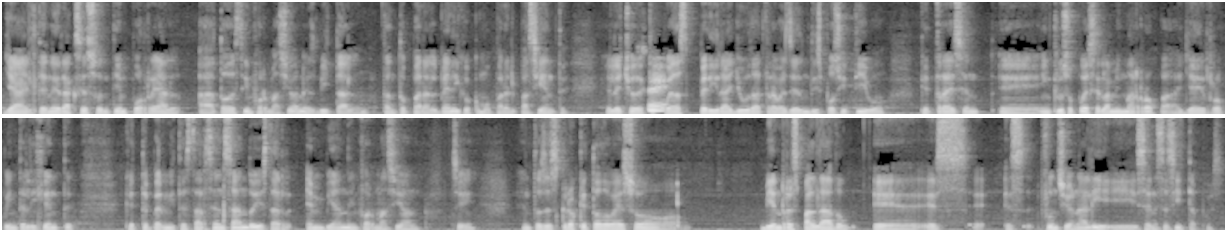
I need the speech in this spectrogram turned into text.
ya el tener acceso en tiempo real a toda esta información es vital, tanto para el médico como para el paciente. El hecho de que puedas pedir ayuda a través de un dispositivo que traes, en, eh, incluso puede ser la misma ropa, ya hay ropa inteligente que te permite estar censando y estar enviando información, ¿sí? Entonces creo que todo eso bien respaldado eh, es, es funcional y, se necesita, pues.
